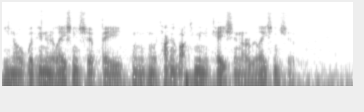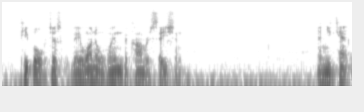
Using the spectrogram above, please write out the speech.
you know, within relationship, they when when we're talking about communication or relationship, people just they want to win the conversation. And you can't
